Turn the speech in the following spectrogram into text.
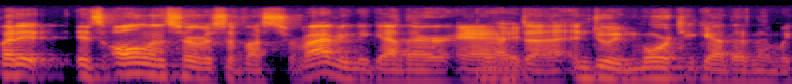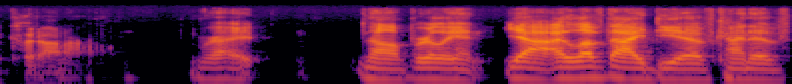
but it, it's all in service of us surviving together and right. uh, and doing more together than we could on our own right No, brilliant. Yeah, I love the idea of kind of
